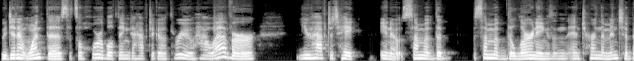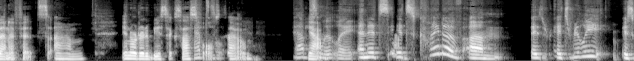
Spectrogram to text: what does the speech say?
We didn't want this. It's a horrible thing to have to go through. However, you have to take, you know, some of the some of the learnings and, and turn them into benefits um, in order to be successful. Absolutely. So absolutely yeah. and it's it's kind of um it's, it's really is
